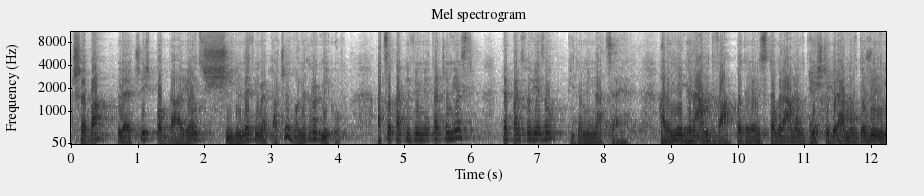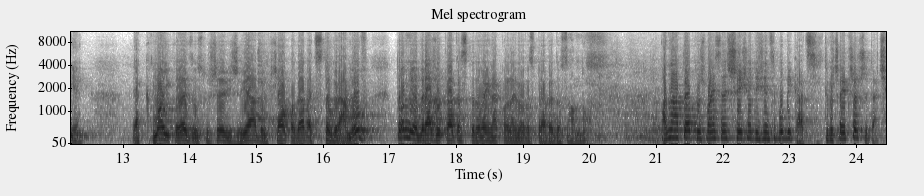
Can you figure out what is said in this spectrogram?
trzeba leczyć podając silne wymiatacze wolnych rodników. A co takim wymiataczem jest? Jak Państwo wiedzą, witamina C. Ale nie gram dwa, podajemy 100 gramów, 200 gramów dożylnie. Jak moi koledzy usłyszeli, że ja bym chciał podawać 100 gramów, to mi od razu prawda skierowali na kolejną rozprawę do sądu. A na to, proszę Państwa, jest 60 tysięcy publikacji. Tylko trzeba je przeczytać.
